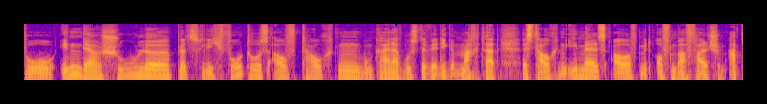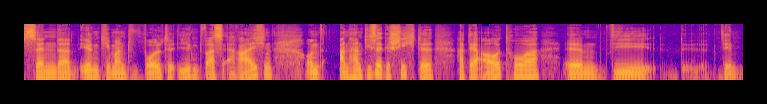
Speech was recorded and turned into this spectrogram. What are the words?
wo in der Schule plötzlich Fotos auftauchten, wo keiner wusste, wer die gemacht hat. Es tauchten E-Mails auf mit offenbar falschem Absender. Irgendjemand wollte irgendwas erreichen. Und anhand dieser Geschichte hat der Autor ähm, die den,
